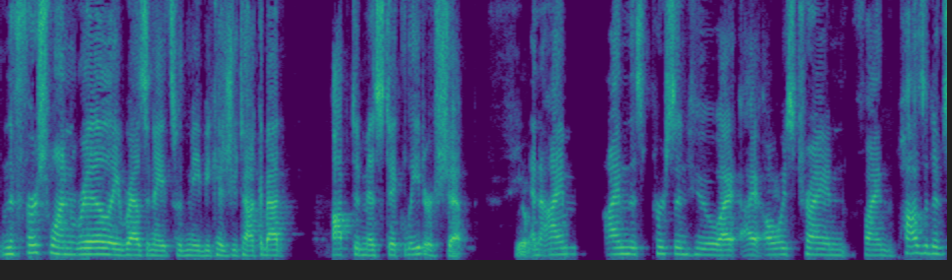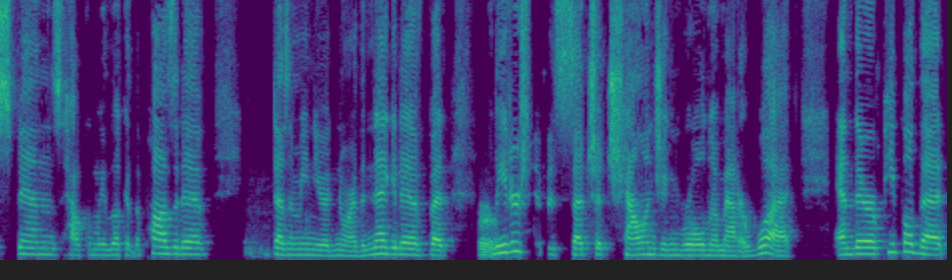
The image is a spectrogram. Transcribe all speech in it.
And the first one really resonates with me because you talk about optimistic leadership. Yep. And I'm I'm this person who I, I always try and find the positive spins. How can we look at the positive? Doesn't mean you ignore the negative, but Sure. leadership is such a challenging role no matter what. And there are people that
